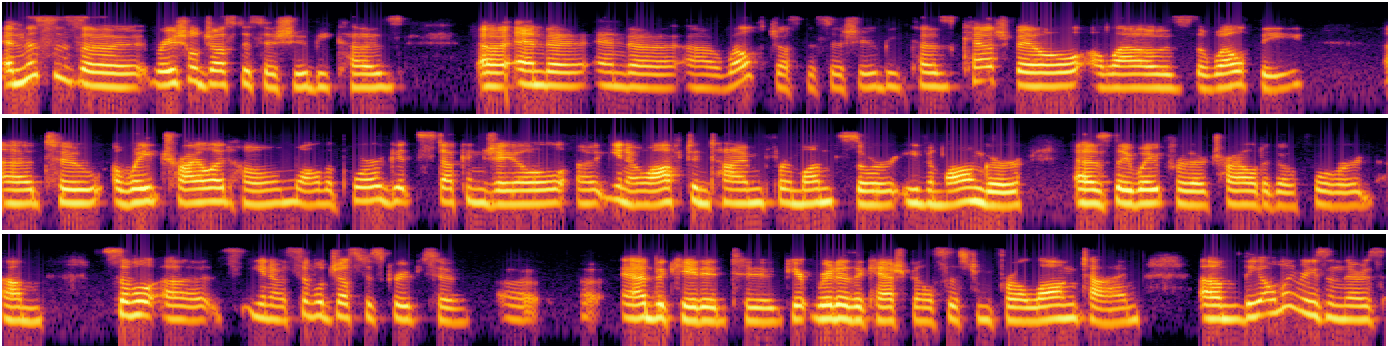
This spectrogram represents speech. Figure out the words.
And this is a racial justice issue because uh, and a and a, a, wealth justice issue because cash bail allows the wealthy uh, to await trial at home while the poor get stuck in jail. Uh, you know, oftentimes for months or even longer as they wait for their trial to go forward. Um, civil, uh, you know, civil justice groups have. Advocated to get rid of the cash bail system for a long time. Um, the only reason there's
